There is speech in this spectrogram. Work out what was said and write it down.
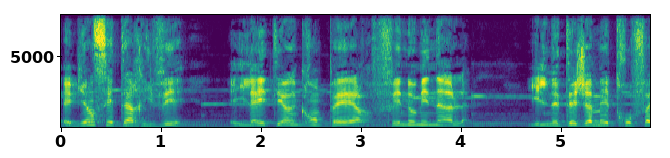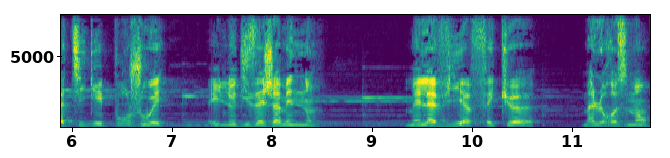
Eh bien, c'est arrivé, et il a été un grand-père phénoménal. Il n'était jamais trop fatigué pour jouer, et il ne disait jamais non. Mais la vie a fait que, malheureusement,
